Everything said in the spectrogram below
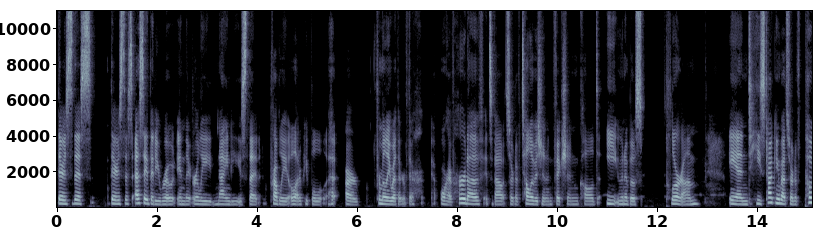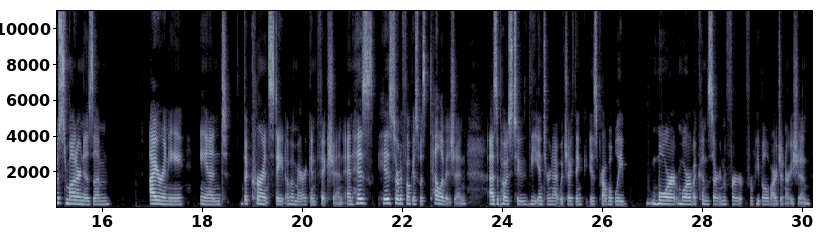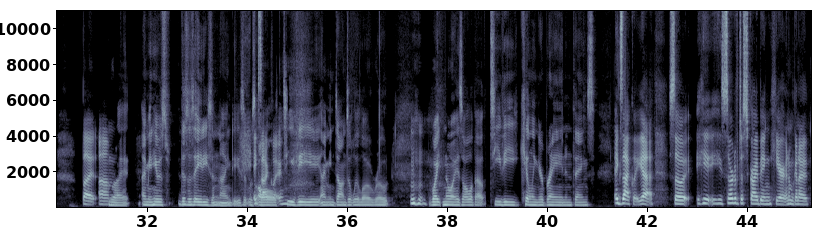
there's this there's this essay that he wrote in the early 90s that probably a lot of people ha- are familiar with or, or have heard of. It's about sort of television and fiction called E Unibus Pluram. And he's talking about sort of postmodernism, irony, and the current state of American fiction. And his his sort of focus was television, as opposed to the internet, which I think is probably more more of a concern for for people of our generation. But um, right, I mean, he was. This is '80s and '90s. It was exactly. all TV. I mean, Don DeLillo wrote mm-hmm. White Noise, all about TV killing your brain and things. Exactly. Yeah. So he he's sort of describing here, and I'm gonna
